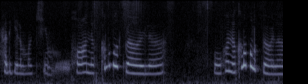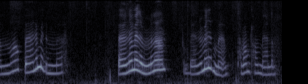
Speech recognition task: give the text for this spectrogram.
Hadi gelin bakayım. Oha ne kalabalık böyle. Oha ne kalabalık böyle. Ne yap beğenemedin mi? Beğenemedin mi lan? Beğenemedin mi? Tamam tamam beğendim.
